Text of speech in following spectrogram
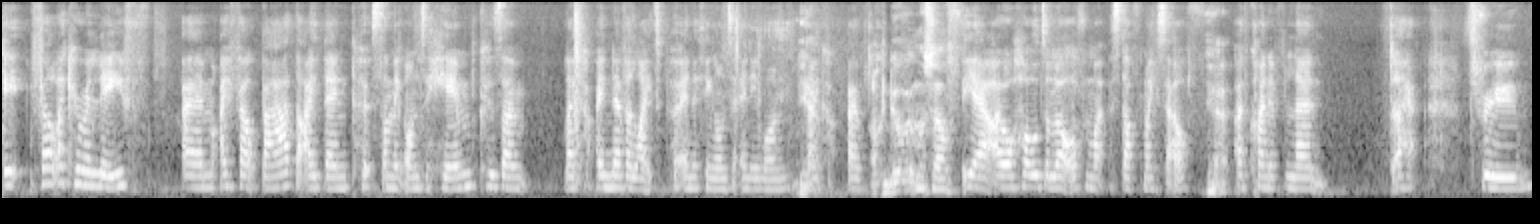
it felt like a relief. Um, I felt bad that I then put something onto him because I'm like I never like to put anything onto anyone. Yeah. Like I, I can do it myself. yeah, I will hold a lot of my stuff myself. Yeah. I've kind of learned through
